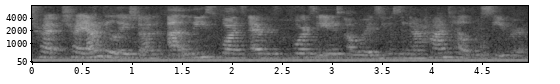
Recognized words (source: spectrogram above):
tri- triangulation at least once every 48 hours using a handheld receiver.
